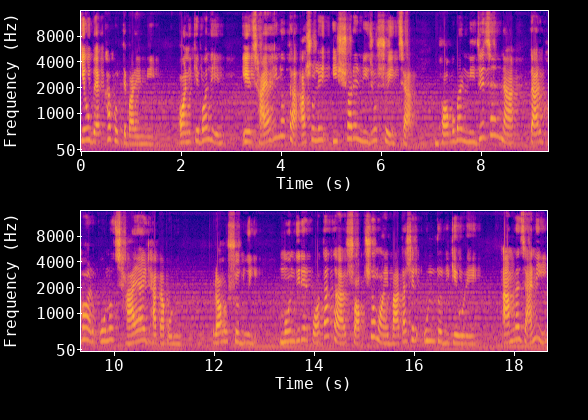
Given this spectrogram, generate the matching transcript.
কেউ ব্যাখ্যা করতে পারেননি। অনেকে বলেন, এ ছায়াহীনতা আসলে ঈশ্বরের নিজস্ব ইচ্ছা। ভগবান নিজে চান না, তার ঘর কোনো ছায়ায় ঢাকা পড়ুক। রহস্য দুই, মন্দিরের পতাকা সবসময় বাতাসের উল্টো দিকে ওড়ে। আমরা জানি,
